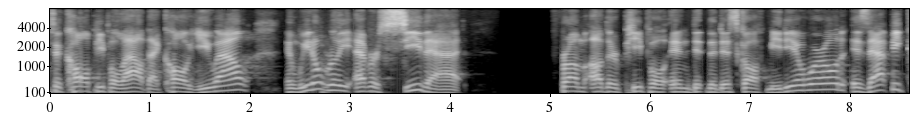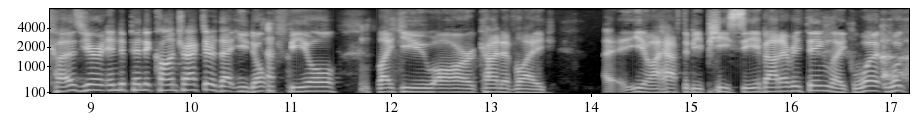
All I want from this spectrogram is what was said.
to call people out that call you out, and we don't really ever see that from other people in the disc golf media world. Is that because you're an independent contractor that you don't feel like you are kind of like uh, you know I have to be PC about everything? Like what what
